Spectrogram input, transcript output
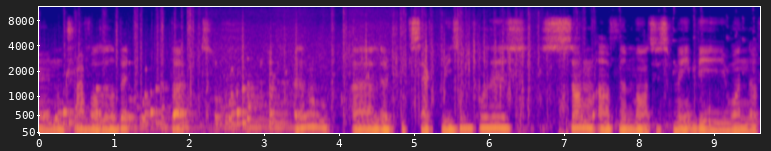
and travel a little bit but I don't know uh, the exact reason for this. Some of the mods is maybe one of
